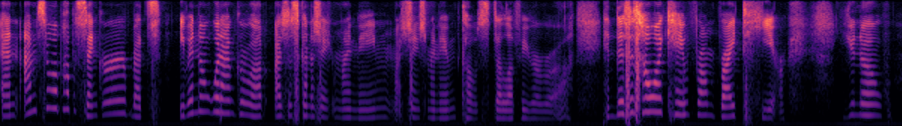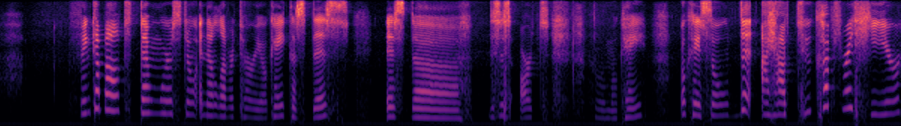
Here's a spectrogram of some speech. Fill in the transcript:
And I'm still a pop singer, but even though when I grew up, I was just gonna change my name. I changed my name called Stella Figueroa. And this is how I came from right here. You know, think about them we're still in the laboratory, okay? Because this is the this is art room, okay? Okay, so I have two cups right here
